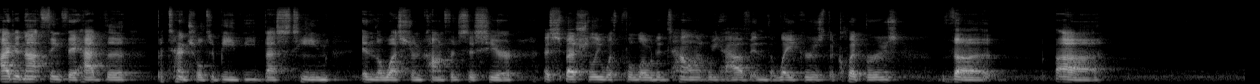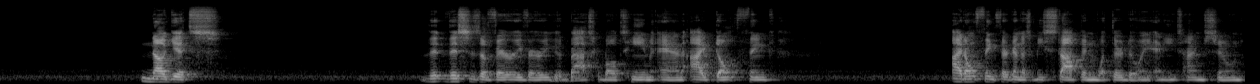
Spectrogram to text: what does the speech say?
I did not think they had the potential to be the best team in the Western Conference this year, especially with the loaded talent we have in the Lakers, the Clippers, the uh, Nuggets. Th- this is a very very good basketball team, and I don't think. I don't think they're going to be stopping what they're doing anytime soon.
